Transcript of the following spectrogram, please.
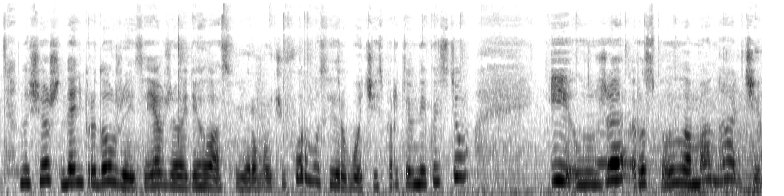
Привіт! Ну що ж, день продовжується. Я вже одягла свою робочу форму, свій робочий спортивний костюм і вже розпалила мангальчик.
